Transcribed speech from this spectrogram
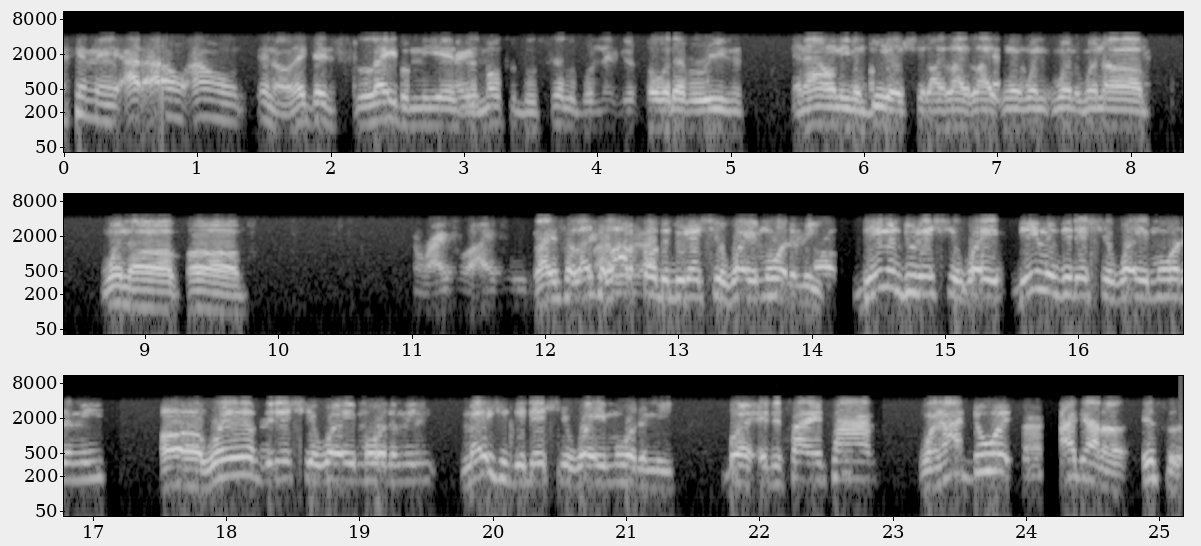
I mean, I, I don't, I don't, you know, they just label me as a multiple syllable nigga for whatever reason, and I don't even do that shit. Like, like, like when, when, when, when, uh, when, uh, uh. Rifle, rifle. Like so, like a lot of folks that do that shit way more than me. Demon do that shit way. Demon did that shit way more than me. Uh, Rev did that shit way more than me. Major did that shit way more than me. But at the same time, when I do it, I gotta. It's a.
